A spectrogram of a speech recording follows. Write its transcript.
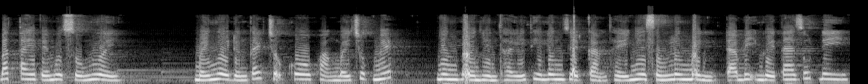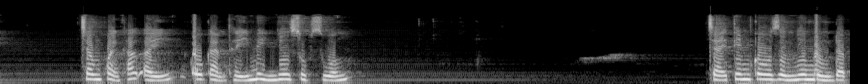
bắt tay với một số người. Mấy người đứng cách chỗ cô khoảng mấy chục mét, nhưng vừa nhìn thấy thì Lương Duyệt cảm thấy như sống lưng mình đã bị người ta rút đi. Trong khoảnh khắc ấy, cô cảm thấy mình như sụp xuống. Trái tim cô dường như ngừng đập,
